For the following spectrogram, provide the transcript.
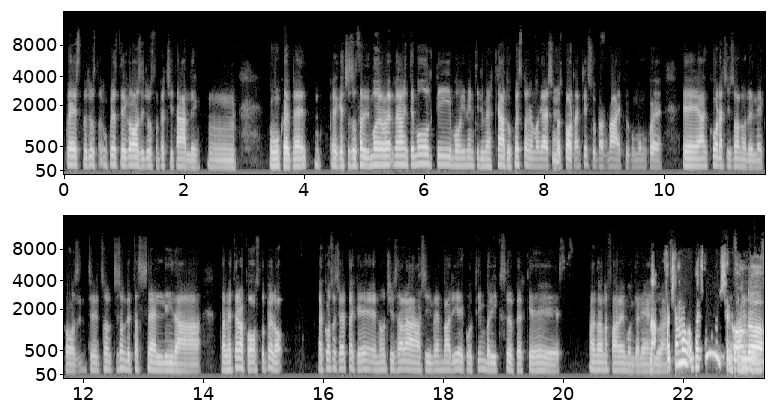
questo, giusto, queste cose, giusto per citarle, mh, mm, comunque per, perché ci sono stati veramente molti movimenti di mercato, questo nel mondiale mm. Supersport, anche in Superbike comunque eh, ancora ci sono delle cose, ci sono, ci sono dei tasselli da, da, mettere a posto, però la cosa certa è che non ci sarà Sylvain Barrier con Team Brix perché andranno a fare il mondiale no, facciamo, facciamo, un secondo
